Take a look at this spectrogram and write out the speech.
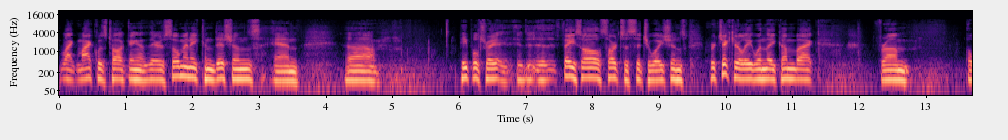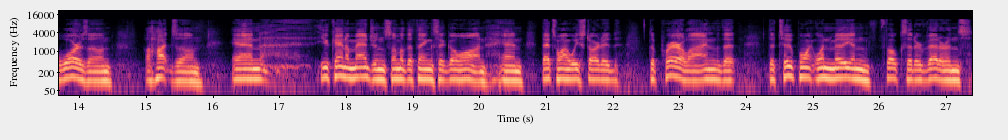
like Mike was talking, there's so many conditions and uh, people tra- face all sorts of situations, particularly when they come back from a war zone, a hot zone, and you can't imagine some of the things that go on. And that's why we started the prayer line that the 2.1 million folks that are veterans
